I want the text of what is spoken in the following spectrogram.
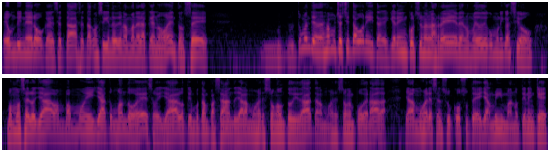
es un dinero que se está se está consiguiendo de una manera que no es. Entonces tú me entiendes esa muchachita bonita que quieren incursionar en las redes en los medios de comunicación vamos a hacerlo ya, vamos a ir ya tomando eso, y ya los tiempos están pasando, ya las mujeres son autodidactas, las mujeres son empoderadas, ya las mujeres hacen su cosa de ellas mismas, no tienen que,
